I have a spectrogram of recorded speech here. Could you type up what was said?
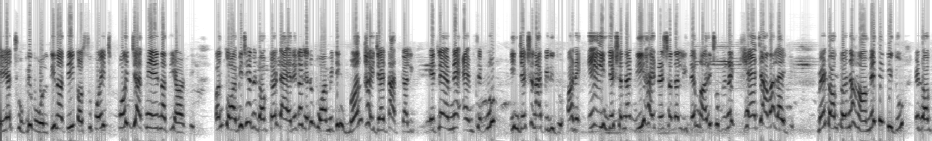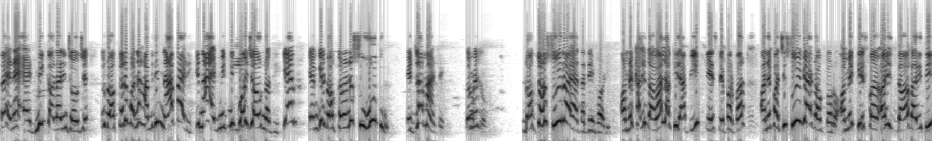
એ છોકરી બોલતી નથી, કશું કોઈ કોઈ જ જાતની એ નથી હતી પણ તો બી છે ને ડોક્ટર ડાયરેક્ટ જ એને વોમિટિંગ બંધ થઈ જાય તાત્કાલિક. એટલે એમને એમસેટનું ઇન્જેક્શન આપી દીધું. અને એ ઇન્જેક્શનના ડિહાઇડ્રેશનના લીધે મારી છોકરીને ખેંચ આવવા લાગી. મેં ડોક્ટરને સામેથી કીધું કે ડોક્ટર એને એડમિટ કરવાની જરૂર છે. તો ડોક્ટરે મને સામેથી ના પાડી કે ના એડમિટની કોઈ જરૂર નથી. કેમ? કેમ કે ડોક્ટરને શું હતું? એટલા માટે. તમે ડોક્ટરો સુઈ રહ્યા હતા તે ઘડી. અમને ખાલી દવા લખી આપી કેસ પેપર પર અને પછી સુઈ ગયા ડોક્ટરો અમે કેસ પર દવા કરીથી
